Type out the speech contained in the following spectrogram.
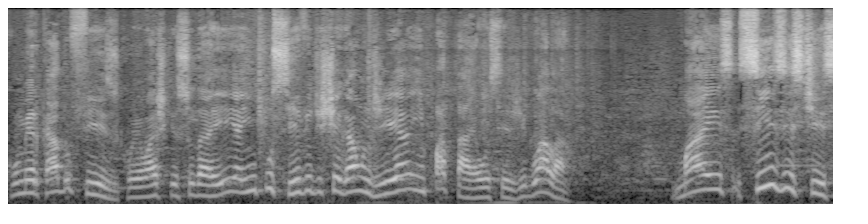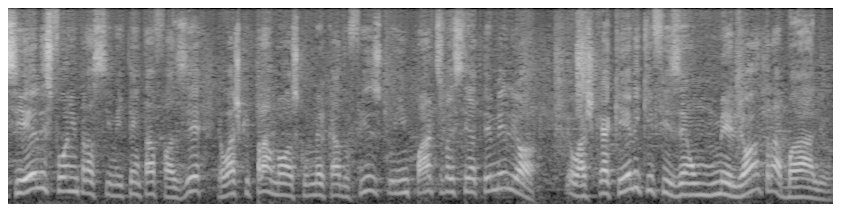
com o mercado físico. Eu acho que isso daí é impossível de chegar um dia e empatar, ou seja, igualar. Mas se existir, se eles forem para cima e tentar fazer, eu acho que para nós, como mercado físico, em partes vai ser até melhor. Eu acho que aquele que fizer um melhor trabalho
